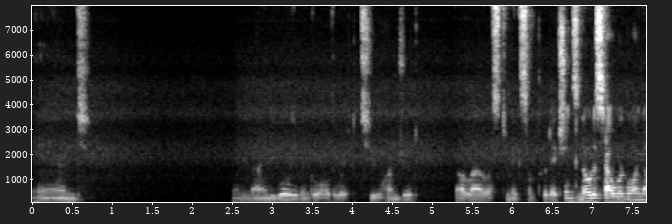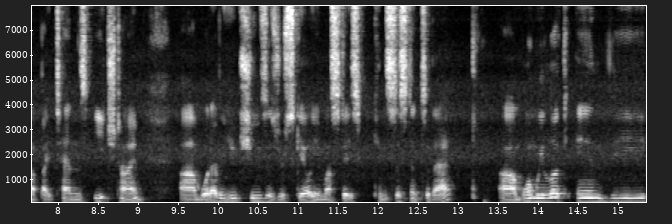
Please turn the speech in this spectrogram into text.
and 190. We'll even go all the way to 200. That'll allow us to make some predictions. Notice how we're going up by tens each time. Um, whatever you choose as your scale, you must stay consistent to that. Um, when we look in the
